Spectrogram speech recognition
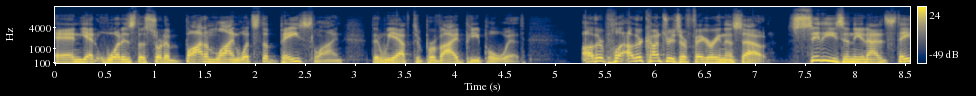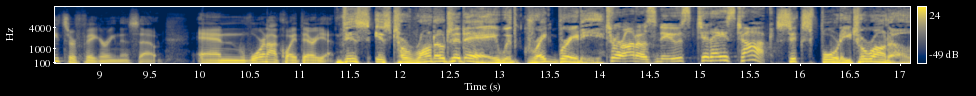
And yet, what is the sort of bottom line? What's the baseline that we have to provide people with? Other pl- other countries are figuring this out. Cities in the United States are figuring this out. And we're not quite there yet. This is Toronto Today with Greg Brady. Toronto's news, today's talk. 640 Toronto.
